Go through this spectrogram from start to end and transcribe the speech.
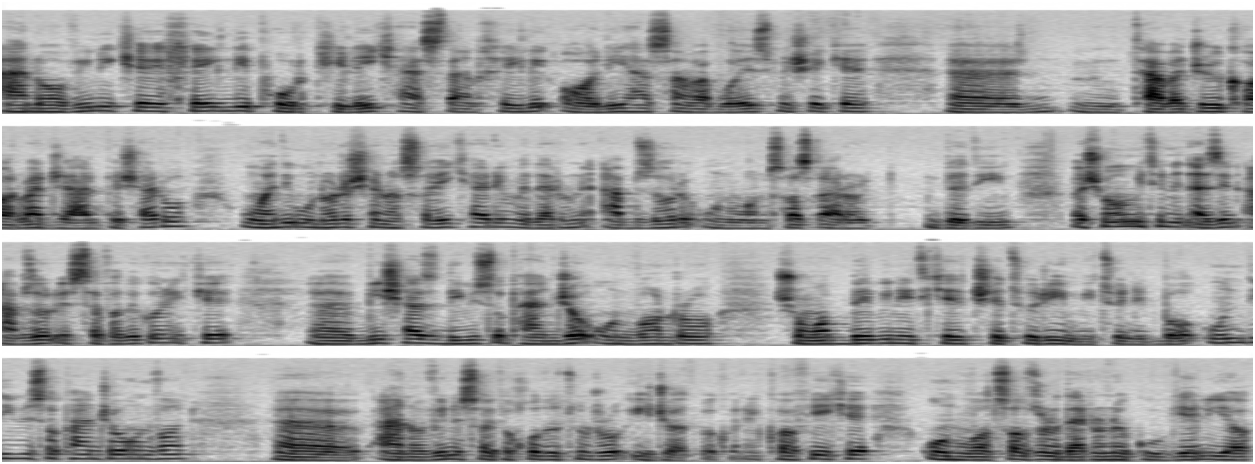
عناوینی که خیلی پرکلیک هستن خیلی عالی هستن و باعث میشه که توجه کاربر جلب بشه رو اومدیم اونا رو شناسایی کردیم و در اون ابزار عنوانساز قرار دادیم و شما می‌تونید از این ابزار استفاده کنید که بیش از 250 عنوان رو شما ببینید که چطوری می‌تونید با اون 250 عنوان عناوین سایت خودتون رو ایجاد بکنید کافیه که عنوان ساز رو درون گوگل یا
